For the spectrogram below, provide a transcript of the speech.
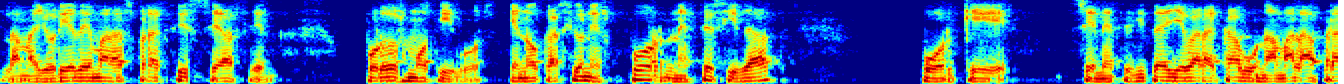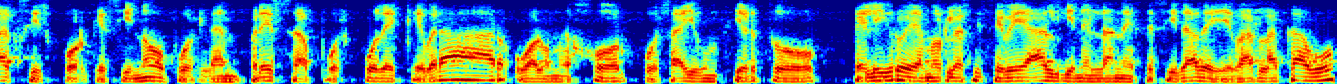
La mayoría de malas praxis se hacen por dos motivos. En ocasiones por necesidad, porque se necesita llevar a cabo una mala praxis porque si no, pues la empresa pues puede quebrar o a lo mejor pues hay un cierto peligro, llamémosle así, se ve a alguien en la necesidad de llevarla a cabo,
